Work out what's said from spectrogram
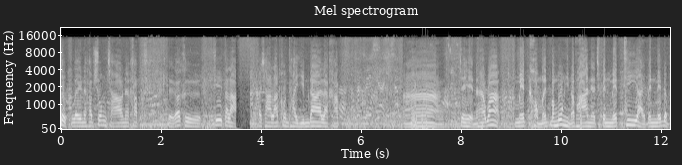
ศุกร์เลยนะครับ ช่วงเช้านะครับหรือก็คือที่ตลาดประชารัฐคนไทยยิ้มได้แหละครับอ่า จะเห็นนะฮะว่าเม็ดของเม็ดมะม่วงหินพานต์เนี่ยจะเป็นเม็ดที่ใหญ่เป็นเม็ดแบบ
